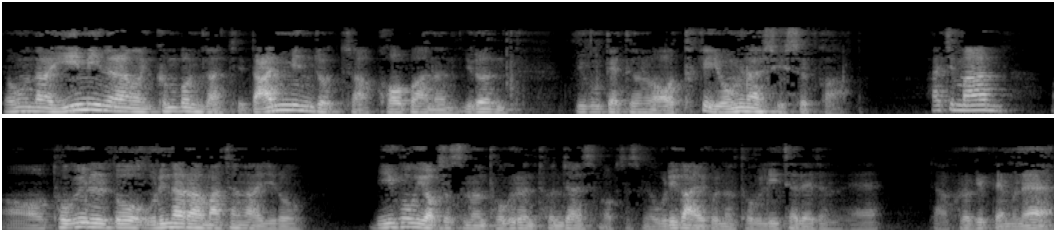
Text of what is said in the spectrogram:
더군다나 이민이라는 근본가치, 난민조차 거부하는 이런 미국 대통령을 어떻게 용인할 수 있을까? 하지만 어, 독일도 우리나라와 마찬가지로 미국이 없었으면 독일은 존재할 수가 없었습니다. 우리가 알고 있는 독일 2차 대전에 자 그렇기 때문에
